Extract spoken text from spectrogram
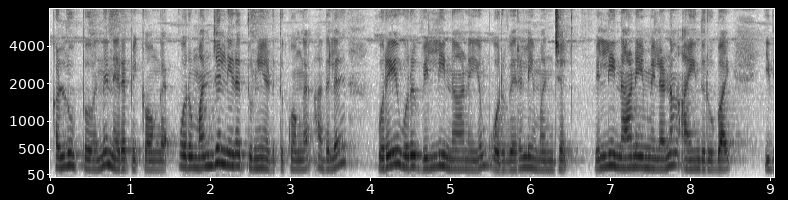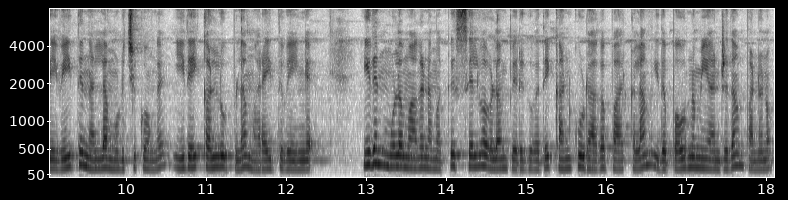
கல்லுப்பு வந்து நிரப்பிக்கோங்க. ஒரு மஞ்சள் நிற துணி எடுத்துக்கோங்க. அதில் ஒரே ஒரு வெள்ளி நாணயம் ஒரு விரலி மஞ்சள். வெள்ளி நாணயம் இல்லைன்னா ஐந்து ரூபாய். இதை வைத்து நல்லா முடிச்சுக்கோங்க. இதை கல்லுப்பில் மறைத்து வைங்க. இதன் மூலமாக நமக்கு செல்வ வளம் பெருகுவதை கண்கூடாக பார்க்கலாம். இதை பௌர்ணமி அன்று தான் பண்ணணும்.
